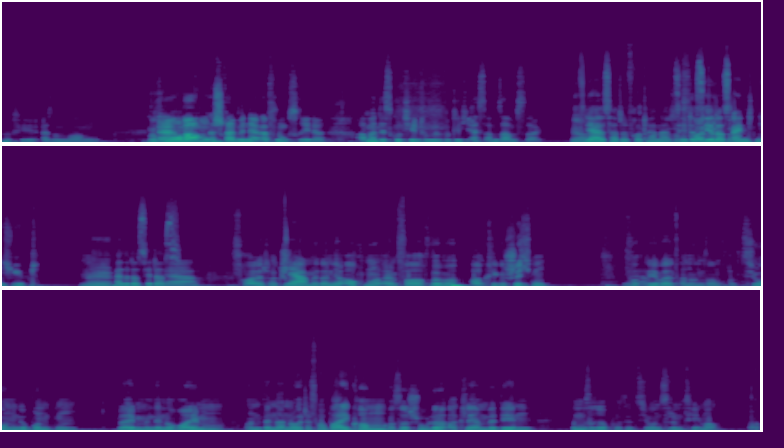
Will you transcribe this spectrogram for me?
so viel. Also morgen, äh, morgen schreiben wir eine Eröffnungsrede. Aber Hm. diskutieren tun wir wirklich erst am Samstag. Ja. Ja, das hatte Frau Tanner Also erzählt, dass ihr Freitag- das eigentlich nicht übt. Nee. Also, dass ihr das. Ja. Freitag stellen Ja. wir dann ja auch nur einfach, weil wir ah, kriegen Schichten, Ja. jeweils an unseren Fraktionen gebunden, bleiben in den Räumen und wenn dann Leute vorbeikommen aus der Schule, erklären wir denen unsere Position zu dem Thema. Ja.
